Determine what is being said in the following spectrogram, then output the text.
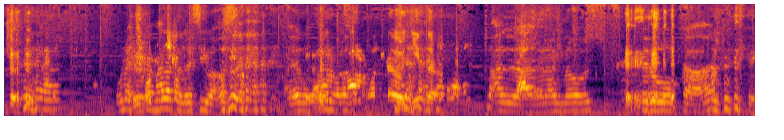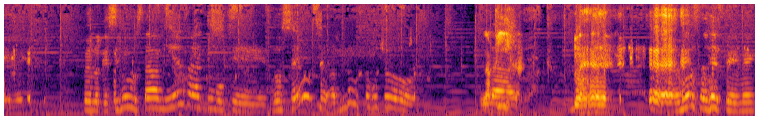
Una chica mala tal vez iba, o sea, a ver, un barba. Una doñita. A la gran no. Pero, cabal, este, pero lo que sí me gustaba a mí era como que, no sé, a mí me gustó mucho. La, la pija. a mí me gustó este, me,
